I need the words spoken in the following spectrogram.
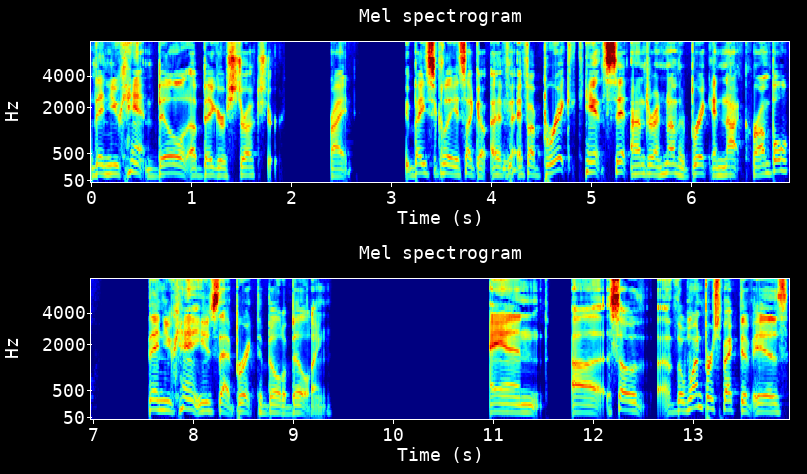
then you can't build a bigger structure, right? Basically, it's like a, if, if a brick can't sit under another brick and not crumble, then you can't use that brick to build a building. And uh, so uh, the one perspective is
